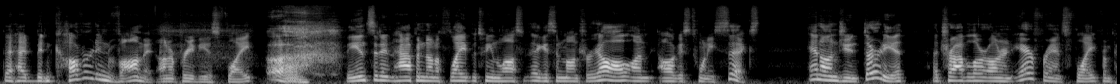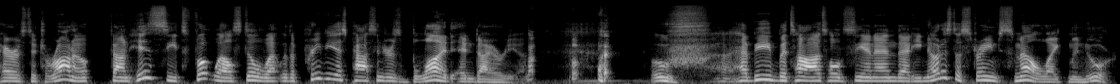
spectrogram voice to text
that had been covered in vomit on a previous flight. The incident happened on a flight between Las Vegas and Montreal on August 26th. And on June 30th, a traveler on an Air France flight from Paris to Toronto found his seat's footwell still wet with a previous passenger's blood and diarrhea. Oof. Habib Battah told CNN that he noticed a strange smell like manure.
